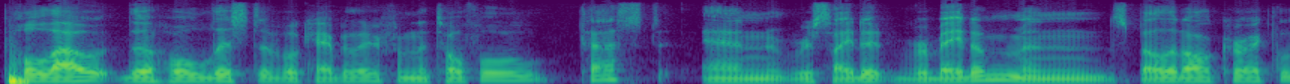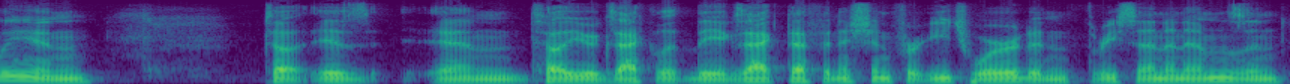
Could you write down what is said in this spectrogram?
pull out the whole list of vocabulary from the TOEFL test and recite it verbatim and spell it all correctly and is and tell you exactly the exact definition for each word and three synonyms and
